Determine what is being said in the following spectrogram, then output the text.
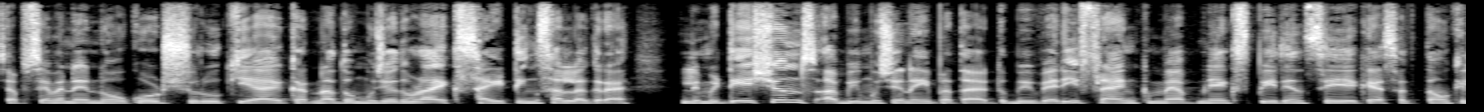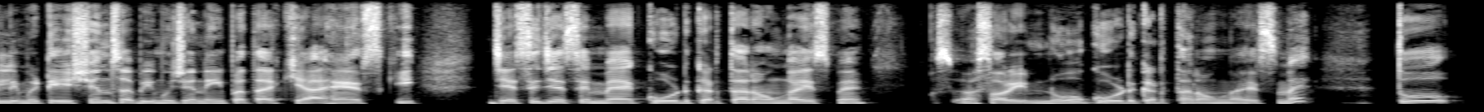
जब से मैंने नो कोड शुरू किया है करना तो मुझे थोड़ा एक्साइटिंग सा लग रहा है। लिमिटेशन अभी मुझे नहीं पता है। टू बी वेरी फ्रैंक मैं अपने एक्सपीरियंस से ये कह सकता हूँ कि लिमिटेशन अभी मुझे नहीं पता क्या है इसकी। जैसे जैसे मैं कोड करता रहूँगा इसमें सॉरी नो कोड करता रहूँगा इसमें। तो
